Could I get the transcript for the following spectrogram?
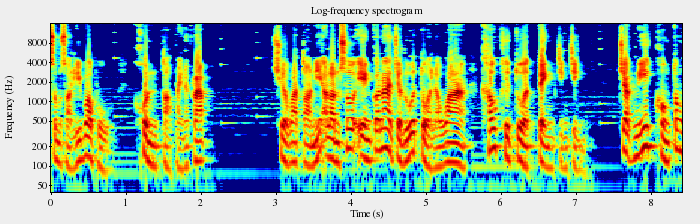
สโมสรลิเวอร์พูลคนต่อไปนะครับ เชื่อว่าตอนนี้อลอนโซเองก็น่าจะรู้ตัวแล้วว่า เขาคือตัวเต็งจริง ๆ จากนี้คงต้อง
